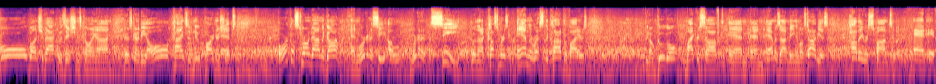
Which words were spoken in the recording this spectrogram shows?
whole bunch of acquisitions going on. There's going to be all kinds of new partnerships. Oracle's thrown down the gauntlet, and we're going to see a, we're going to see whether our customers and the rest of the cloud providers you know, Google, Microsoft, and, and Amazon being the most obvious, how they respond to it. And if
